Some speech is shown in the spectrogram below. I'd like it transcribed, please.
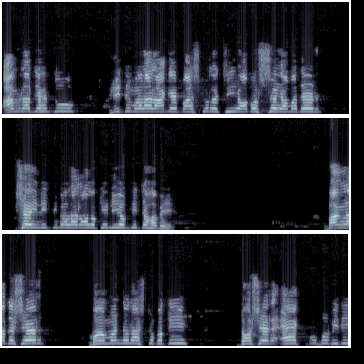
আমরা যেহেতু নীতিমালার আগে পাশ করেছি, অবশ্যই আমাদের সেই নীতিমালার আলোকে নিয়োগ দিতে হবে। বাংলাদেশের মহামান্য রাষ্ট্রপতি দশের এক উপবিধি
